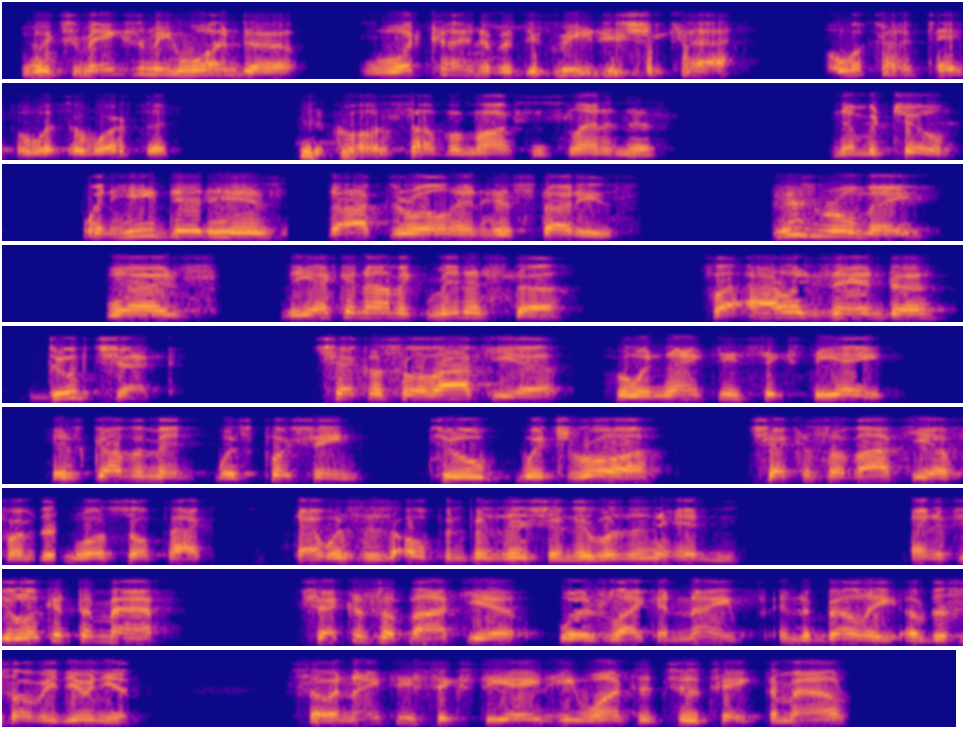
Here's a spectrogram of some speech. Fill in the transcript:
Yeah. Which makes me wonder what kind of a degree did she get? Or what kind of paper was it worth it to call herself a Marxist Leninist? Number two, when he did his doctoral and his studies, his roommate was the economic minister for Alexander Dubček, Czechoslovakia, who in 1968 his government was pushing to withdraw Czechoslovakia from the Warsaw Pact. That was his open position. It wasn't hidden. And if you look at the map, Czechoslovakia was like a knife in the belly of the Soviet Union. So in 1968, he wanted to take them out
